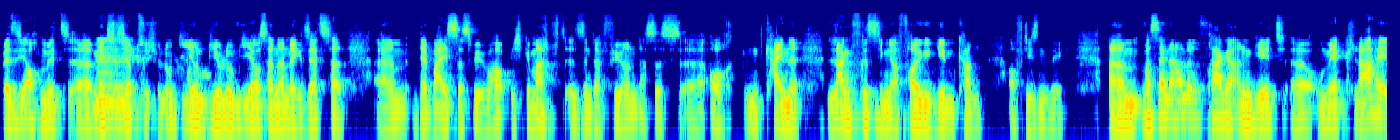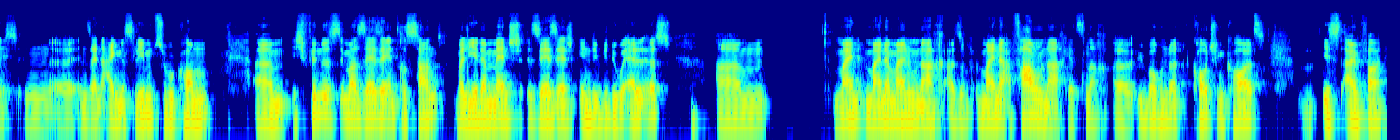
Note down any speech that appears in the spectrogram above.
wer sich auch mit äh, menschlicher mhm. Psychologie und Biologie auseinandergesetzt hat, ähm, der weiß, dass wir überhaupt nicht gemacht sind dafür und dass es äh, auch keine langfristigen Erfolge geben kann auf diesem Weg. Ähm, was eine andere Frage angeht, äh, um mehr Klarheit in, äh, in, sein eigenes Leben zu bekommen, ähm, ich finde es immer sehr, sehr interessant, weil jeder Mensch sehr, sehr individuell ist. Ähm, mein, meiner Meinung nach, also meiner Erfahrung nach, jetzt nach äh, über 100 Coaching-Calls, ist einfach,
